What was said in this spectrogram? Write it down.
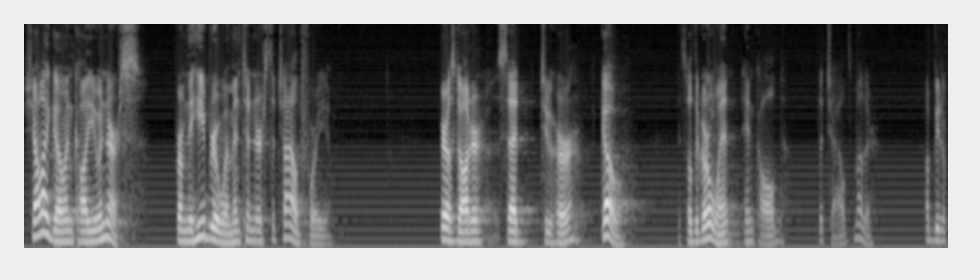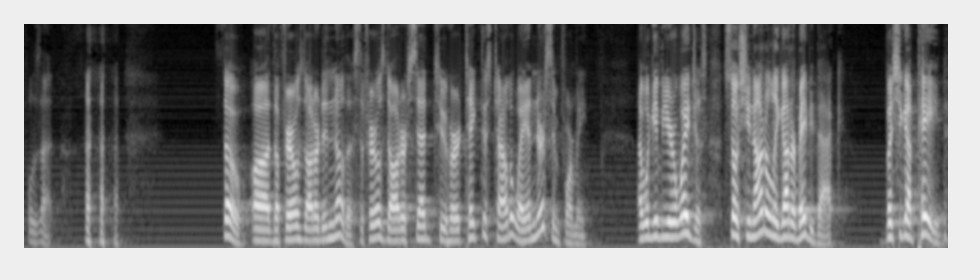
Shall I go and call you a nurse from the Hebrew women to nurse the child for you? Pharaoh's daughter said to her, Go. And so the girl went and called the child's mother. How beautiful is that? so uh, the Pharaoh's daughter didn't know this. The Pharaoh's daughter said to her, Take this child away and nurse him for me. I will give you your wages. So she not only got her baby back, but she got paid.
